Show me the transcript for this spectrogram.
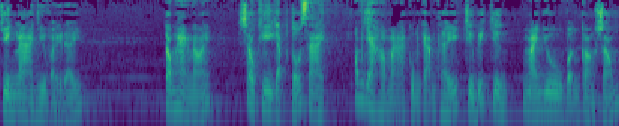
Chuyện là như vậy đấy. Tông Hàng nói, sau khi gặp tố sai, ông già họ Mã cũng cảm thấy chưa biết chừng Mã Du vẫn còn sống.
